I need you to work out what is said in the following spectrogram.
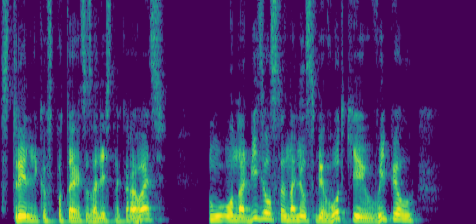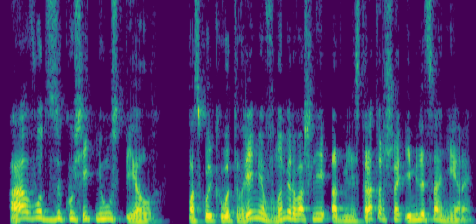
Стрельников пытается залезть на кровать. Ну, он обиделся, налил себе водки, выпил. А вот закусить не успел, поскольку в это время в номер вошли администраторша и милиционеры.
